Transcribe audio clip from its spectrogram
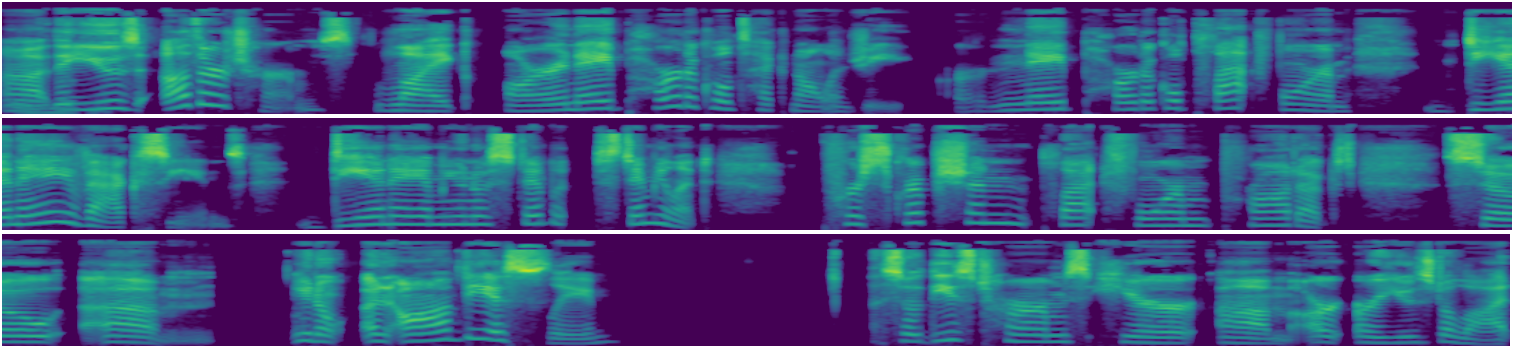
Uh, they hmm use other terms like RNA particle technology, RNA particle platform, DNA vaccines, DNA immunostimulant, prescription platform product. So, um, you know, and obviously, so these terms here um, are, are used a lot,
